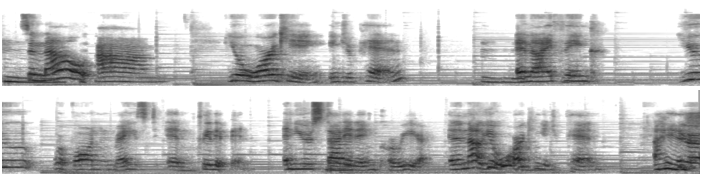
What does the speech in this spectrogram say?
Mm. So now um you're working in Japan, mm-hmm. and I think you were born and raised in Philippines, and you studied yeah. in Korea, and now you're working in Japan. Ah, yes.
